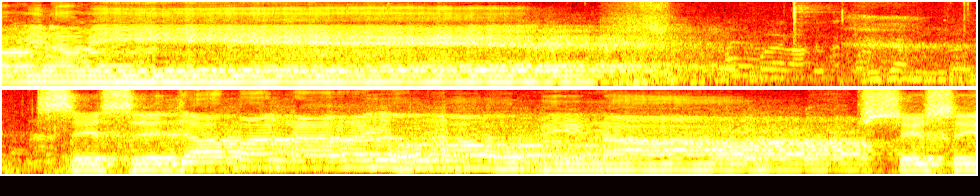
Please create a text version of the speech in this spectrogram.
আমিন আমিন। শেষ জামানায় ও মমিনা শেষে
